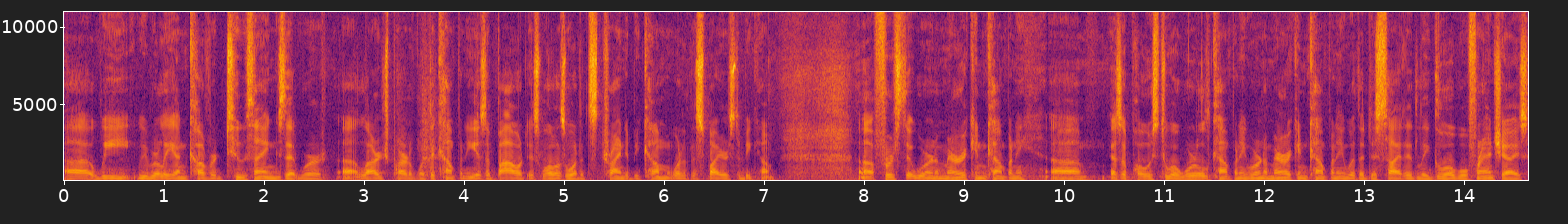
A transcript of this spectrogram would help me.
Uh, we, we really uncovered two things that were a large part of what the company is about as well as what it's trying to become, what it aspires to become. Uh, first, that we're an American company um, as opposed to a world company. We're an American company with a decidedly global franchise.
